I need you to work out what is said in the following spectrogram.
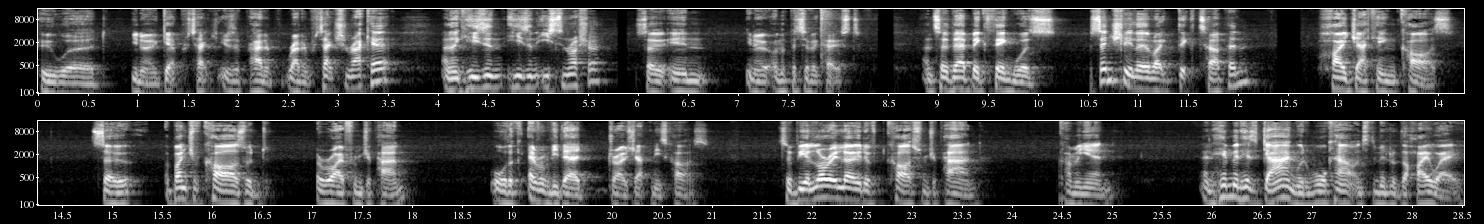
who would you know, get protect. He was a, had a, ran a protection racket, and then he's in he's in Eastern Russia, so in you know on the Pacific coast, and so their big thing was essentially they were like Dick Turpin, hijacking cars. So a bunch of cars would arrive from Japan, or everybody there drives Japanese cars. So it'd be a lorry load of cars from Japan coming in, and him and his gang would walk out into the middle of the highway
